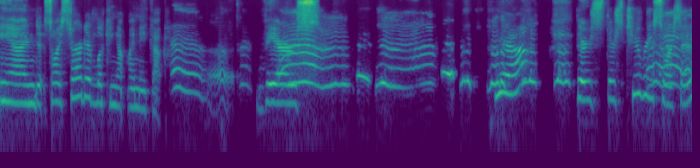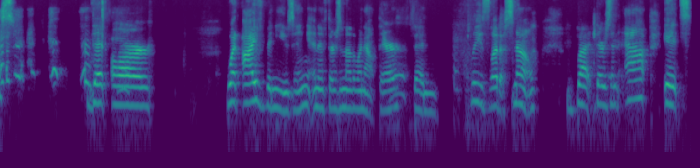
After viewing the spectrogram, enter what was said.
And so I started looking up my makeup. There's yeah, there's there's two resources that are what I've been using, and if there's another one out there, then please let us know. But there's an app, it's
